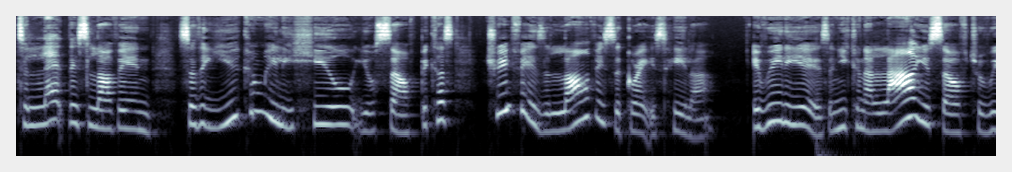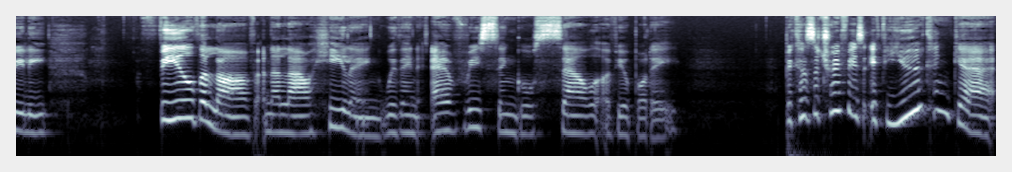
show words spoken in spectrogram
to let this love in so that you can really heal yourself. Because truth is, love is the greatest healer. It really is. And you can allow yourself to really feel the love and allow healing within every single cell of your body. Because the truth is, if you can get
